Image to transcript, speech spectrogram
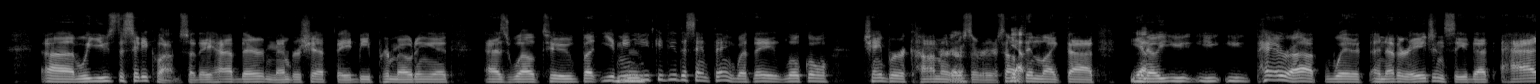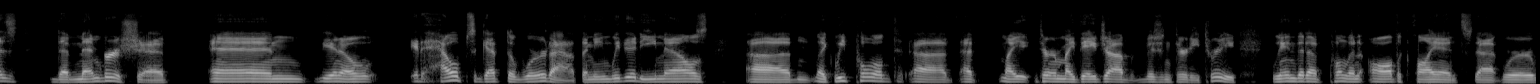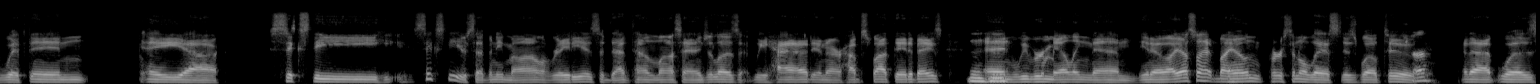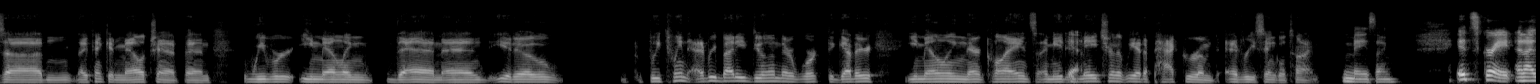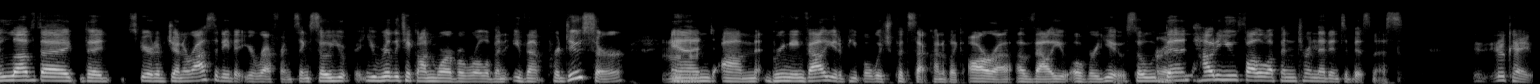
Uh, we use the City Club. So they have their membership, they'd be promoting it as well too. But you mm-hmm. mean you could do the same thing with a local chamber of commerce sure. or something yep. like that you yep. know you you you pair up with another agency that has the membership and you know it helps get the word out i mean we did emails um, like we pulled uh, at my during my day job vision 33 we ended up pulling all the clients that were within a uh, 60 60 or 70 mile radius of downtown los angeles that we had in our hubspot database mm-hmm. and we were mailing them you know i also had my own personal list as well too sure. that was um, i think in mailchimp and we were emailing them and you know between everybody doing their work together emailing their clients i mean yeah. it made sure that we had a packed room every single time amazing it's great and i love the the spirit of generosity that you're referencing so you you really take on more of a role of an event producer mm-hmm. and um, bringing value to people which puts that kind of like aura of value over you so right. then how do you follow up and turn that into business okay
